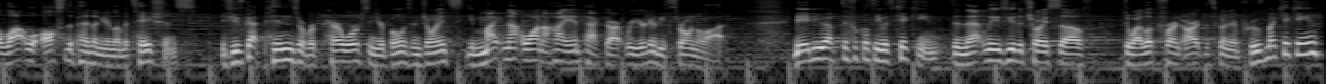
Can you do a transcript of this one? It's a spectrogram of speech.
A lot will also depend on your limitations. If you've got pins or repair works in your bones and joints, you might not want a high impact art where you're going to be thrown a lot. Maybe you have difficulty with kicking, then that leaves you the choice of, do I look for an art that's going to improve my kicking,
